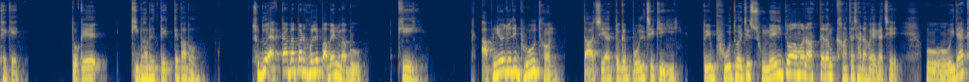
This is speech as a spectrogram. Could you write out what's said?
থেকে। তোকে কীভাবে দেখতে পাবো? শুধু একটা ব্যাপার হলে পাবেন বাবু। কি? আপনিও যদি ভূত হন, তা আর তোকে বলছে কি? তুই ভূত হয়েছিস শুনেই তো আমার আত্মারাম খাঁচা ছাড়া হয়ে গেছে। ও ওই দেখ,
